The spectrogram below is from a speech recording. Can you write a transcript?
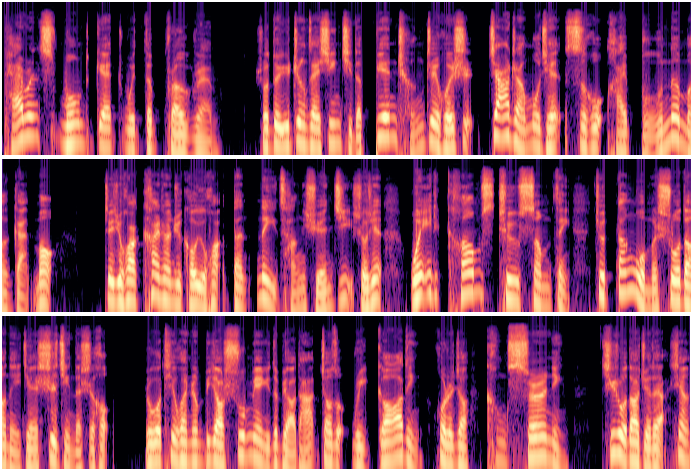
parents won't get with the program. 说，对于正在兴起的编程这回事，家长目前似乎还不那么感冒。这句话看上去口语化，但内藏玄机。首先，when it comes to something，就当我们说到哪件事情的时候，如果替换成比较书面语的表达，叫做 regarding 或者叫 concerning。其实我倒觉得呀，像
